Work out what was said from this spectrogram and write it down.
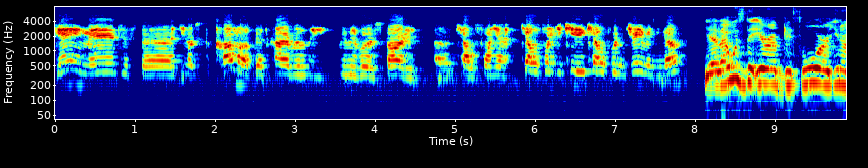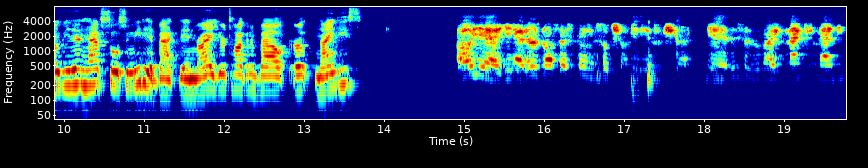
game, man. Just, uh, you know, just the come up. That's kind of really, really where it started. Uh, California, California kid, California dreaming, you know? Yeah, that was the era before, you know, we didn't have social media back then, right? You're talking about early, 90s? Oh, yeah, yeah. There was no such thing as social media for sure. Yeah, this is like 1990.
